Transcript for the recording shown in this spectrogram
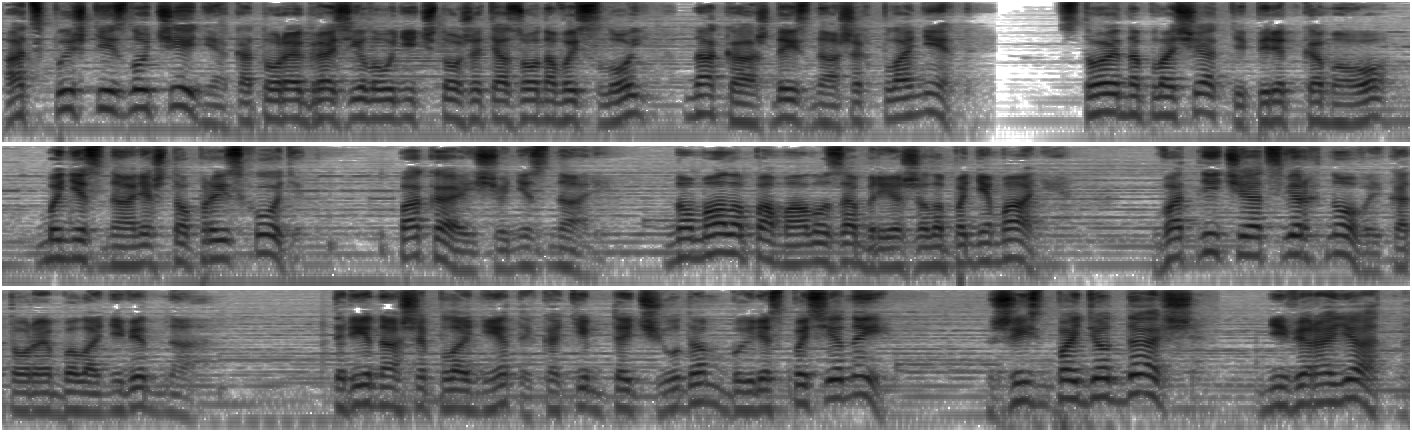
От вспышки излучения, которое грозило уничтожить озоновый слой на каждой из наших планет. Стоя на площадке перед КМО, мы не знали, что происходит пока еще не знали. Но мало-помалу забрежило понимание, в отличие от сверхновой, которая была не видна. Три наши планеты каким-то чудом были спасены. Жизнь пойдет дальше. Невероятно.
